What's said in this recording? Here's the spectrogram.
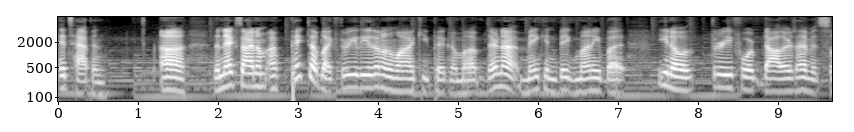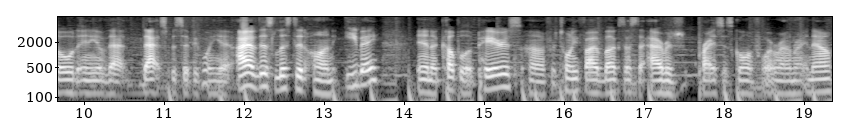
it's happened. Uh, the next item, I picked up like three of these. I don't know why I keep picking them up. They're not making big money, but you know, three, four dollars. I haven't sold any of that that specific one yet. I have this listed on eBay in a couple of pairs uh, for 25 bucks. That's the average price it's going for around right now.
